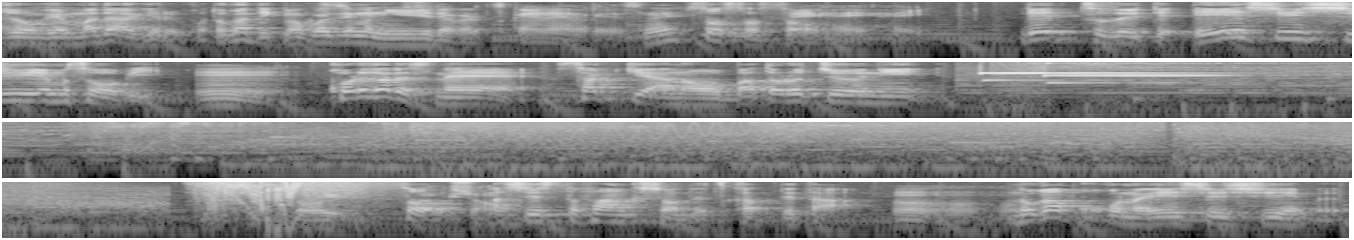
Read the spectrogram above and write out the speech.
上限まで上げることができまあこれます、全部20だから使えないわけですね。そうそうそう。はいはいはい。で続いて ACCM 装備。うん。これがですねさっきあのバトル中にそうアシストファンクション。で使ってたのがここの ACCM、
